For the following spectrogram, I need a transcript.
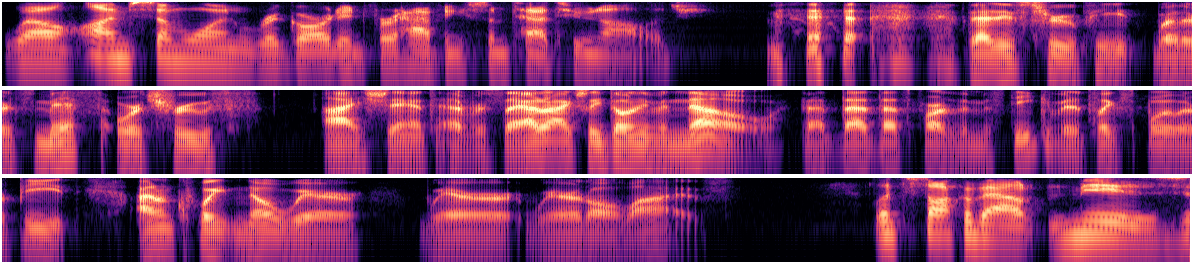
Well, I'm someone regarded for having some tattoo knowledge. that is true, Pete. Whether it's myth or truth, I shan't ever say. I actually don't even know. That that that's part of the mystique of it. It's like spoiler Pete. I don't quite know where where where it all lies. Let's talk about Ms.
